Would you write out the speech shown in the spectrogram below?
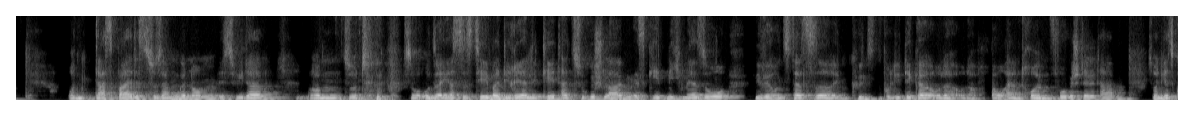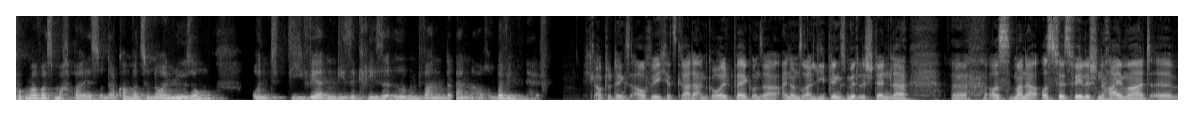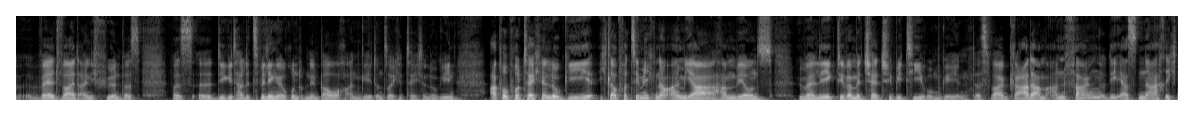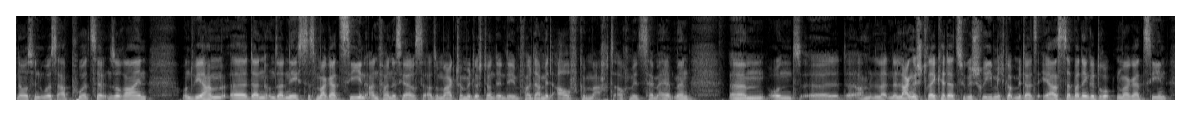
Und das beides zusammengenommen ist wieder ähm, so, so unser erstes Thema. Die Realität hat zugeschlagen. Es geht nicht mehr so, wie wir uns das äh, in kühnsten Politiker- oder, oder Bauherrenträumen vorgestellt haben. So, und jetzt gucken wir, was machbar ist. Und da kommen wir zu neuen Lösungen. Und die werden diese Krise irgendwann dann auch überwinden helfen. Ich glaube, du denkst auch, wie ich jetzt gerade an Goldbeck, unser, einer unserer Lieblingsmittelständler, äh, aus meiner ostwestfälischen Heimat äh, weltweit eigentlich führend, was, was äh, digitale Zwillinge rund um den Bau auch angeht und solche Technologien. Apropos Technologie, ich glaube, vor ziemlich genau einem Jahr haben wir uns überlegt, wie wir mit ChatGPT umgehen. Das war gerade am Anfang, die ersten Nachrichten aus den USA purzelten so rein und wir haben äh, dann unser nächstes Magazin Anfang des Jahres, also Markt und Mittelstand in dem Fall, damit aufgemacht, auch mit Sam Altman. Ähm, und äh, haben eine lange Strecke dazu geschrieben, ich glaube mit als erster bei den gedruckten Magazinen.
